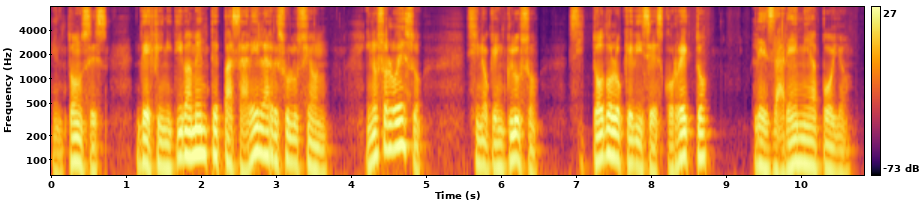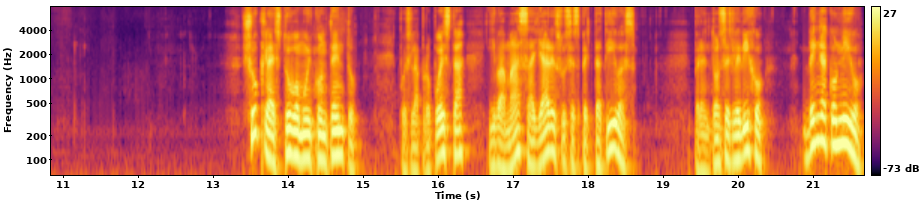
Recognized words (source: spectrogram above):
entonces definitivamente pasaré la resolución. Y no solo eso, sino que incluso, si todo lo que dice es correcto, les daré mi apoyo. Shukla estuvo muy contento, pues la propuesta iba más allá de sus expectativas. Pero entonces le dijo, venga conmigo.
